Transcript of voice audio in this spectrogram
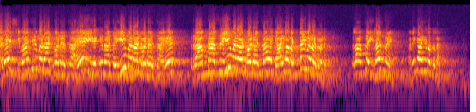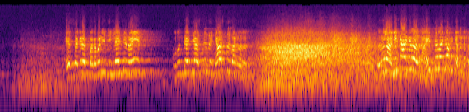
अरे शिवाजी मराठवाड्याचा आहे एकनाथही मराठवाड्याचा आहे रामदासही मराठवाड्याचा आहे गागा भट्टही मराठवाड्याचा त्याला आमचा इलाज नाही. आम्ही काय केलं त्याला? हे सगळे परभणी जिल्ह्याचे नाहीत. कुरुंद्याचे असते तर जास्त चांगलं झालं. तर आम्ही काय करणार? नाही त्याला काय करणार?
